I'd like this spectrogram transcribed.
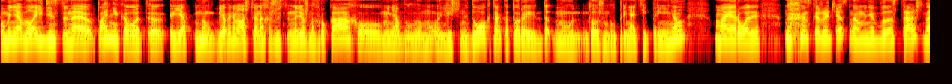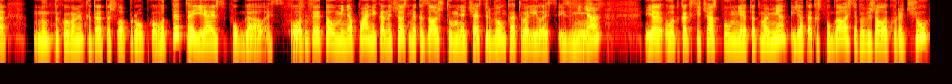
У меня была единственная паника, вот э, я, ну, я понимала, что я нахожусь в надежных руках, у меня был мой личный доктор, который, ну, должен был принять и принял мои роды. Но, скажу честно, мне было страшно, ну, такой момент, когда отошла пробка. Вот это я испугалась. Вот это у меня паника началась. Мне казалось, что у меня часть ребенка отвалилась из меня. Я вот как сейчас помню этот момент, я так испугалась, я побежала к врачу,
